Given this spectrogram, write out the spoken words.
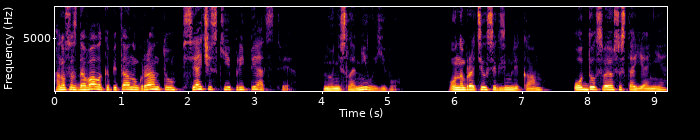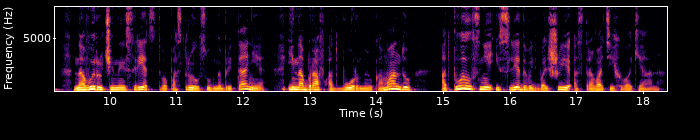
оно создавало капитану Гранту всяческие препятствия, но не сломило его. Он обратился к землякам, отдал свое состояние, на вырученные средства построил судно «Британия» и, набрав отборную команду, отплыл с ней исследовать большие острова Тихого океана.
